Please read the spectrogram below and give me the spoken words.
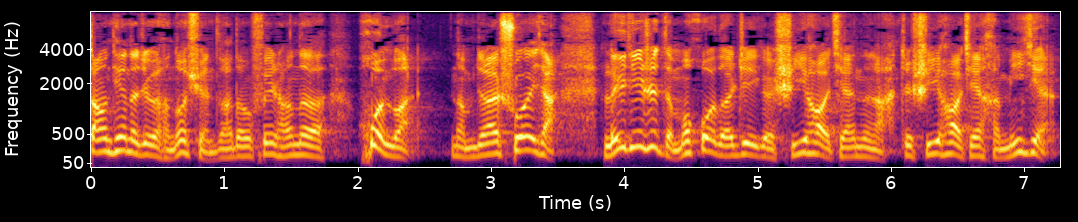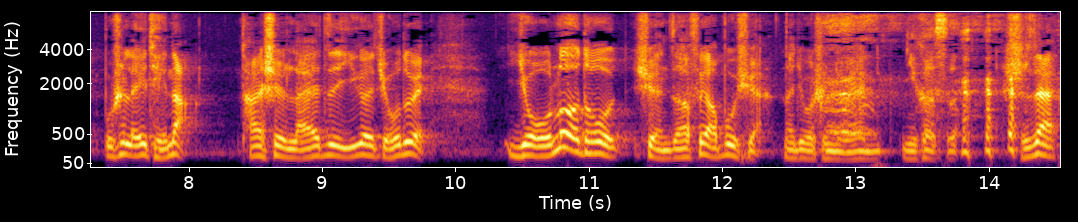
当天的这个很多选择都非常的混乱，那我们就来说一下雷霆是怎么获得这个十一号签的呢？这十一号签很明显不是雷霆的，它是来自一个球队，有乐透选择非要不选，那就是纽约尼克斯，实在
